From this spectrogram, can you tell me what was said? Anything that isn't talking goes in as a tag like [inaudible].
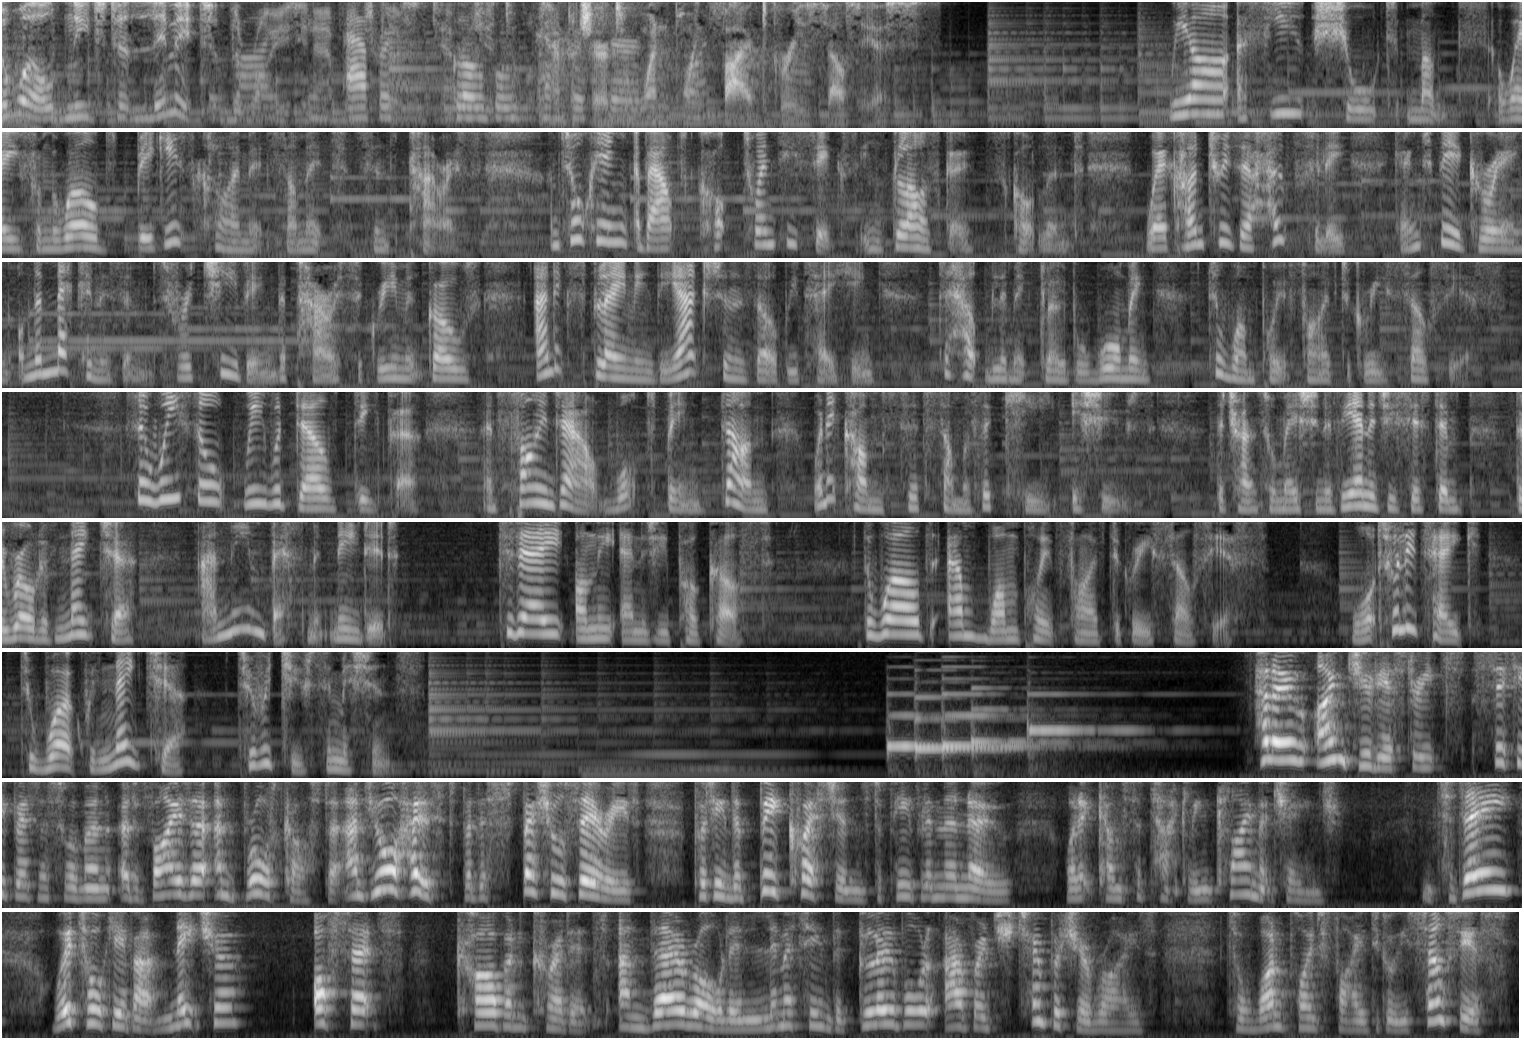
The world needs to limit the rise in average, average global temperature to 1.5 degrees Celsius. We are a few short months away from the world's biggest climate summit since Paris. I'm talking about COP26 in Glasgow, Scotland, where countries are hopefully going to be agreeing on the mechanisms for achieving the Paris Agreement goals and explaining the actions they'll be taking to help limit global warming to 1.5 degrees Celsius. So we thought we would delve deeper and find out what's being done when it comes to some of the key issues the transformation of the energy system, the role of nature, and the investment needed. Today on the Energy Podcast, the world and 1.5 degrees Celsius. What will it take to work with nature to reduce emissions? Hello, I'm Julia Streets, city businesswoman, advisor, and broadcaster, and your host for this special series putting the big questions to people in the know when it comes to tackling climate change. And today, we're talking about nature, offsets, carbon credits, and their role in limiting the global average temperature rise to 1.5 degrees Celsius.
